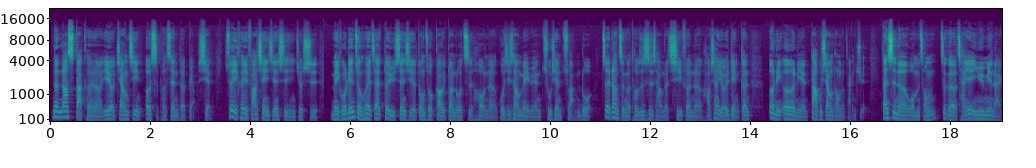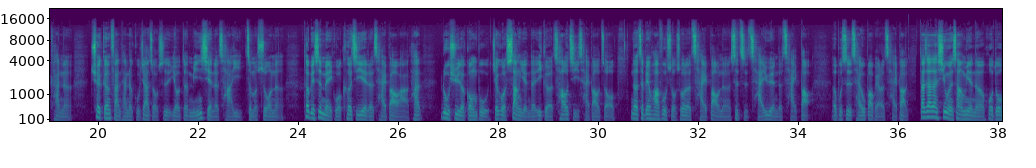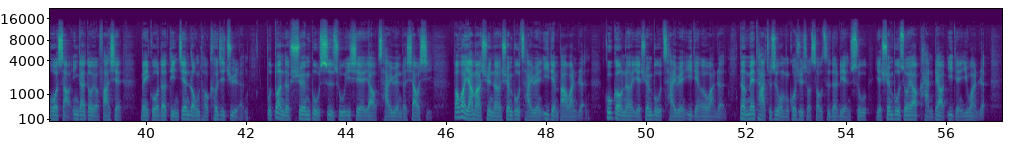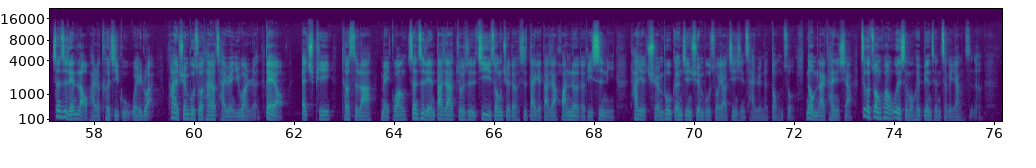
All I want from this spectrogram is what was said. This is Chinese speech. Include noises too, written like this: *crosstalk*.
那纳斯达克呢，也有将近二十 percent 的表现，所以可以发现一件事情，就是美国联准会在对于升息的动作告一段落之后呢，国际上美元出现转弱，这也让整个投资市场的气氛呢，好像有一点跟二零二二年大不相同的感觉。但是呢，我们从这个产业营运面来看呢，却跟反弹的股价走势有的明显的差异。怎么说呢？特别是美国科技业的财报啊，它陆续的公布，结果上演的一个超级财报周。那这边花富所说的财报呢，是指裁员的财报，而不是财务报表的财报。大家在新闻上面呢，或多或少应该都有发现，美国的顶尖龙头科技巨人不断的宣布释出一些要裁员的消息，包括亚马逊呢宣布裁员一点八万人。Google 呢也宣布裁员一点二万人，那 Meta 就是我们过去所熟知的脸书，也宣布说要砍掉一点一万人，甚至连老牌的科技股微软，他也宣布说他要裁员一万人。Dell、HP、特斯拉、美光，甚至连大家就是记忆中觉得是带给大家欢乐的迪士尼，他也全部跟进宣布说要进行裁员的动作。那我们来看一下这个状况为什么会变成这个样子呢？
